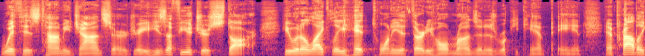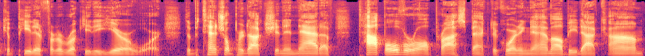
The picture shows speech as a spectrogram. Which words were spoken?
with his Tommy John surgery. He's a future star. He would have likely hit 20 to 30 home runs in his rookie campaign and probably competed for the Rookie of the Year award. The potential production in that of top overall prospect, according to MLB.com,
